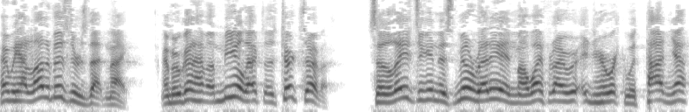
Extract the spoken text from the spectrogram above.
And we had a lot of visitors that night. And we were going to have a meal after the church service. So the ladies are getting this meal ready and my wife and I were in here working with Tanya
